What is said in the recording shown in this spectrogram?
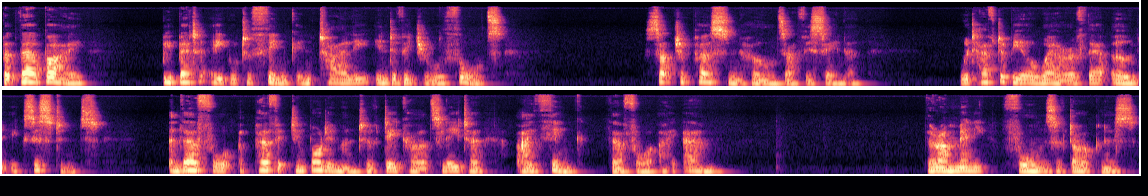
but thereby be better able to think entirely individual thoughts. Such a person, holds Avicenna, would have to be aware of their own existence, and therefore a perfect embodiment of Descartes' later I think, therefore I am. There are many forms of darkness.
